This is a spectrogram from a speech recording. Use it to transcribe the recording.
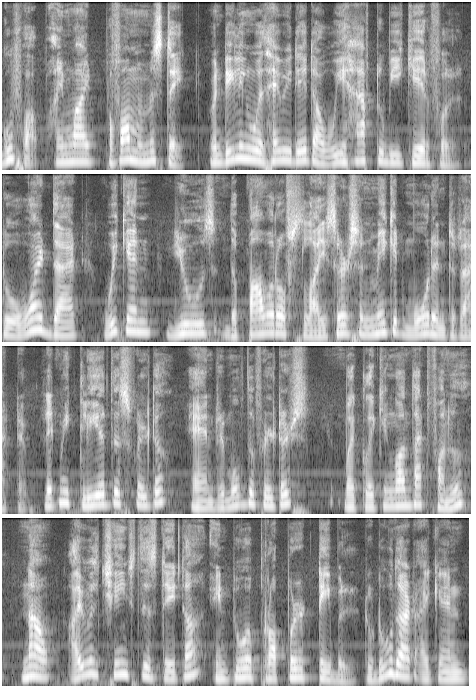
goof up. I might perform a mistake. When dealing with heavy data, we have to be careful. To avoid that, we can use the power of slicers and make it more interactive. Let me clear this filter and remove the filters by clicking on that funnel. Now I will change this data into a proper table. To do that, I can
